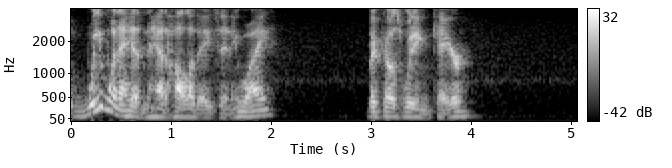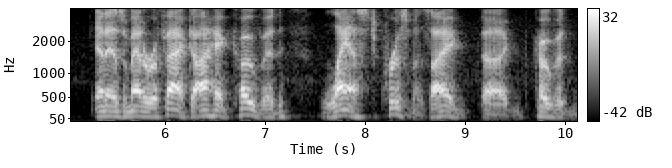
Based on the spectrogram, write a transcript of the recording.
We went ahead and had holidays anyway because we didn't care. And as a matter of fact, I had COVID last Christmas. I had uh, COVID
